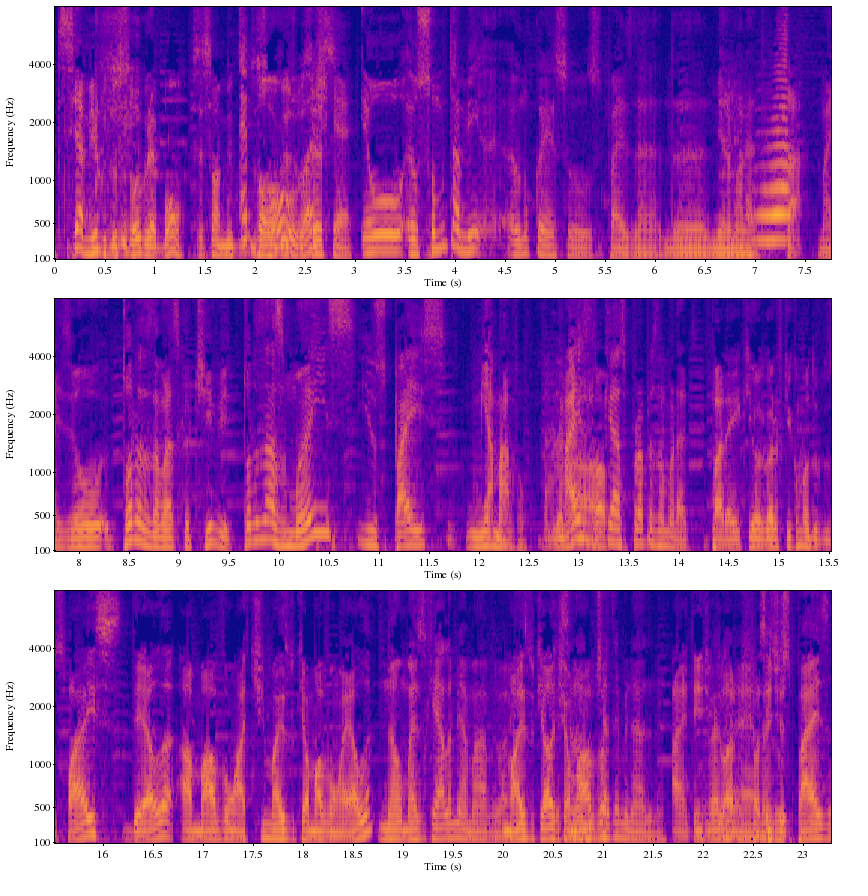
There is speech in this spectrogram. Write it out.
Ser amigo do sogro é bom? Vocês são amigos é do bom, sogro de lógico vocês? que é. Eu, eu sou muito amigo. Eu não conheço os pais da, da minha namorada. Tá. Mas eu. Todas as namoradas que eu tive, todas as mães e os pais me amavam. mais do que as próprias namoradas. Parei que eu agora fiquei com uma dúvida. Os pais dela amavam a ti mais do que amavam ela? Não, mais do que ela me amava. Mais do que ela te Porque senão amava? Não tinha terminado, né? Ah, entendi, É claro. É, faz sentido. os pais.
